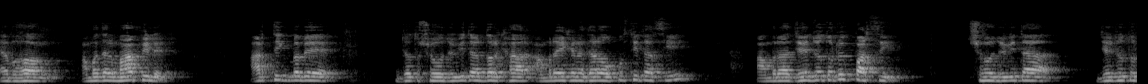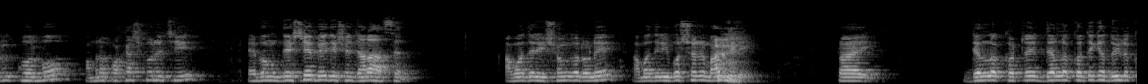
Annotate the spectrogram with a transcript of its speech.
এবং আমাদের মাহফিলের আর্থিকভাবে যত সহযোগিতার দরকার, আমরা এখানে যারা উপস্থিত আছি, আমরা যে যতটুকু পারছি সহযোগিতা যে যতটুকু করব আমরা প্রকাশ করেছি এবং দেশে বিদেশে যারা আছেন, আমাদের এই সংগঠনে, আমাদের এই বছরের মাহফিলে প্রায় দেড় লক্ষ দেড় লক্ষ থেকে দুই লক্ষ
